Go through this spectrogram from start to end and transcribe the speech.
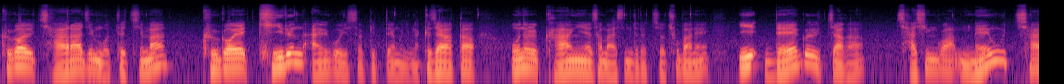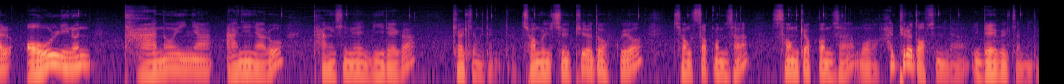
그걸 잘하진 못했지만 그거의 길은 알고 있었기 때문입니다. 그 제가 아까 오늘 강의에서 말씀드렸죠. 초반에 이 네 글자가 자신과 매우 잘 어울리는 단어이냐 아니냐로 당신의 미래가 결정됩니다. 점을 칠 필요도 없고요. 정석 검사, 성격 검사 뭐 할 필요도 없습니다. 이 네 글자입니다.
